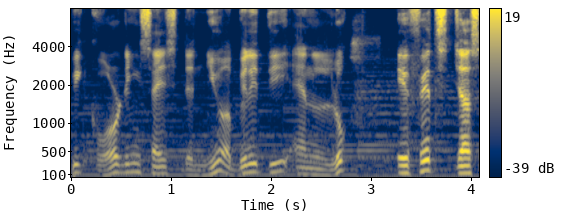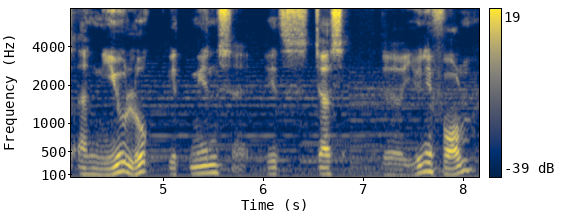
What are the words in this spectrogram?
peek wording says the new ability and look. If it's just a new look it means it's just the uniform.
